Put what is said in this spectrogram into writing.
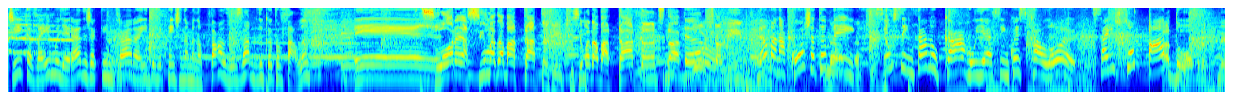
dicas aí, mulherada, já que entraram aí de repente na menopausa, sabe do que eu tô falando? É. Suor é acima da batata, gente. Em cima da batata, antes da Então, coxa ali. Não, mas na coxa também. Não, aqui- Se eu sentar no carro e assim, com esse calor, sai A ensopado. dobra, né?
